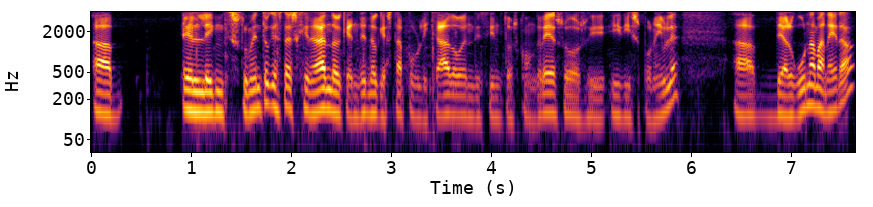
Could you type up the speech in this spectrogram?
Ah, el instrumento que estáis generando, que entiendo que está publicado en distintos congresos y, disponible, ah, de alguna manera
